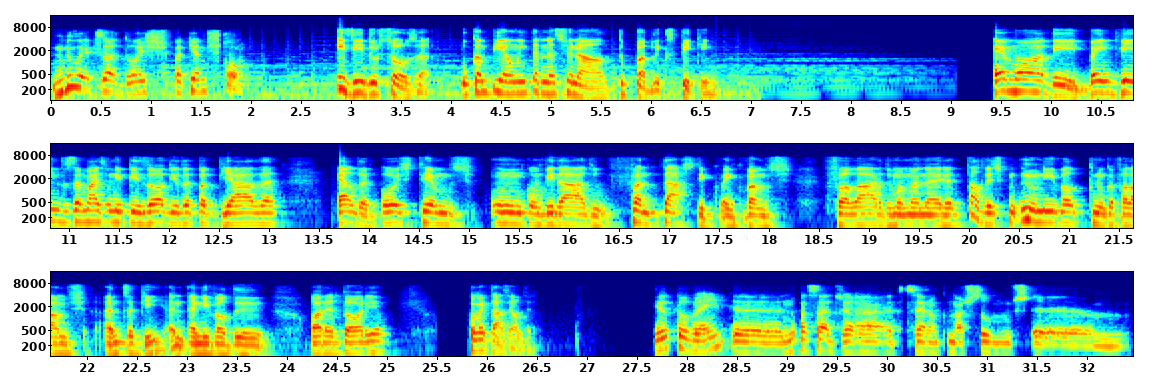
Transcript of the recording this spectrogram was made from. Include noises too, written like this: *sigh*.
No episódio 2, papeamos com Isidro Souza, o campeão internacional de Public Speaking. É Modi, bem-vindos a mais um episódio da Papeada. Elder, hoje temos um convidado fantástico em que vamos falar de uma maneira, talvez no nível que nunca falámos antes aqui, a, a nível de oratória. Como é que estás, Elder? Eu estou bem. Uh, no passado já disseram que nós somos uh,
